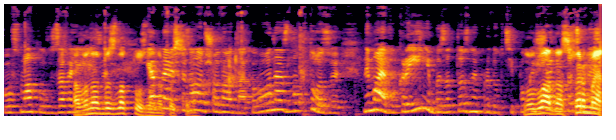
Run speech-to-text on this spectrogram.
по смаку взагалі. А вона без лактози Я б навіть сказала, що вона однакова. Вона з лактозою. Немає в Україні безлактозної продукції. Поки Ну що ладно, з ферментом.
